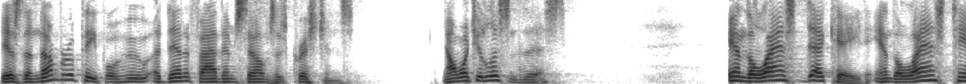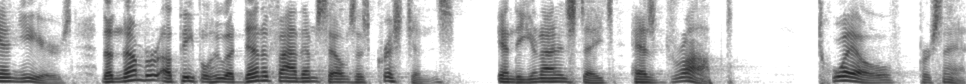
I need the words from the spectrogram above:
is the number of people who identify themselves as Christians. Now, I want you to listen to this. In the last decade, in the last 10 years, the number of people who identify themselves as Christians in the United States has dropped 12%.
